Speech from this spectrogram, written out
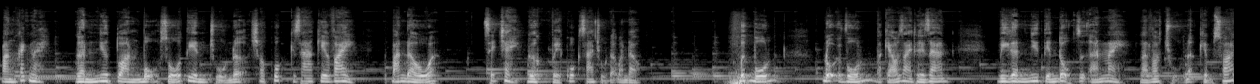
Bằng cách này, gần như toàn bộ số tiền chủ nợ cho quốc gia kia vay ban đầu á, sẽ chảy ngược về quốc gia chủ nợ ban đầu. Bước 4. Đội vốn và kéo dài thời gian. Vì gần như tiến độ dự án này là do chủ nợ kiểm soát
